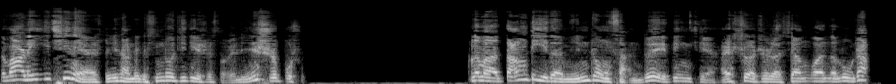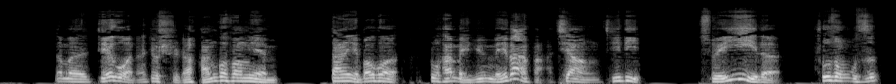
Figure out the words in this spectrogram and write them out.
那么，二零一七年，实际上这个新州基地是所谓临时部署。那么，当地的民众反对，并且还设置了相关的路障。那么，结果呢，就使得韩国方面，当然也包括驻韩美军，没办法向基地随意的。输送物资。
